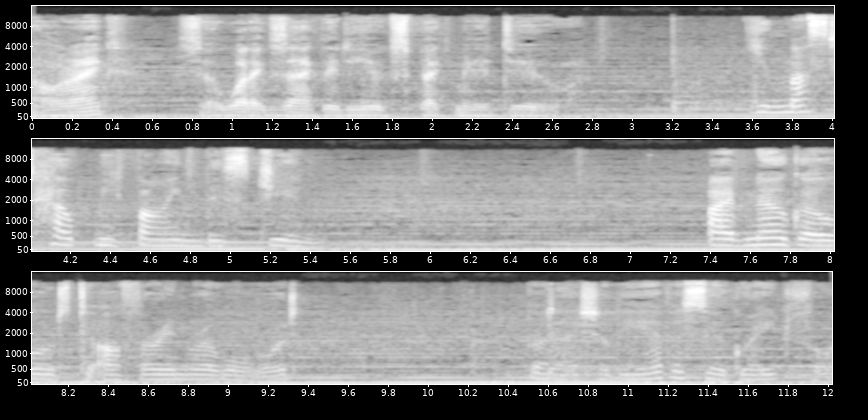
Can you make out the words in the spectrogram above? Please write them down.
All right. So what exactly do you expect me to do? You must help me find this djinn. I've no gold to offer in reward, but I shall be ever so grateful.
